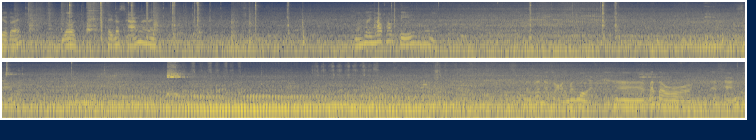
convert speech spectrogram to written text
được đấy rồi thấy nó sáng rồi này. Nó hơi hóc hóc tí này này sáng rồi. Thực sự là rất là giỏi mọi người ạ. À, bắt đầu đã sáng Rồi,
